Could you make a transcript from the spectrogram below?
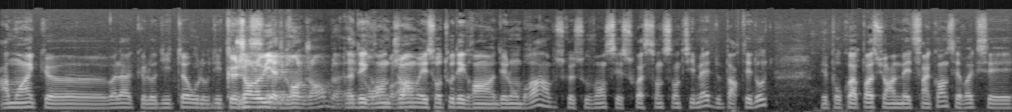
à moins que voilà que l'auditeur ou l'auditeur que Jean-Louis a de grandes jambes, a des grandes jambes et surtout des grands des longs bras, hein, parce que souvent c'est 60 cm de part et d'autre. Mais pourquoi pas sur 1m50 C'est vrai que c'est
